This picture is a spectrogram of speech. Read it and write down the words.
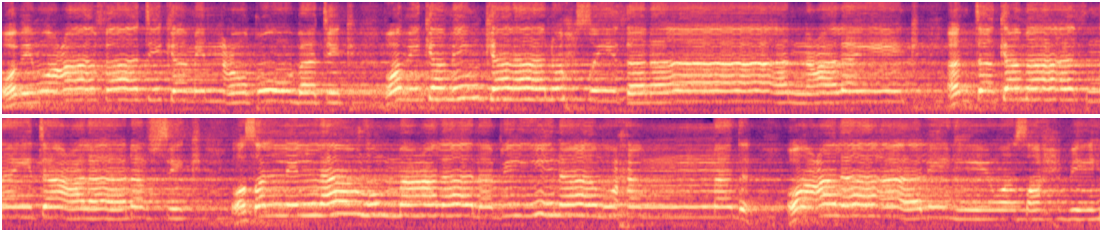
وبمعافاتك من عقوبتك. وبك منك لا نحصي ثناء عليك. أنت كما أثنيت على نفسك. وصل اللهم على نبينا محمد وعلى آله وصحبه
